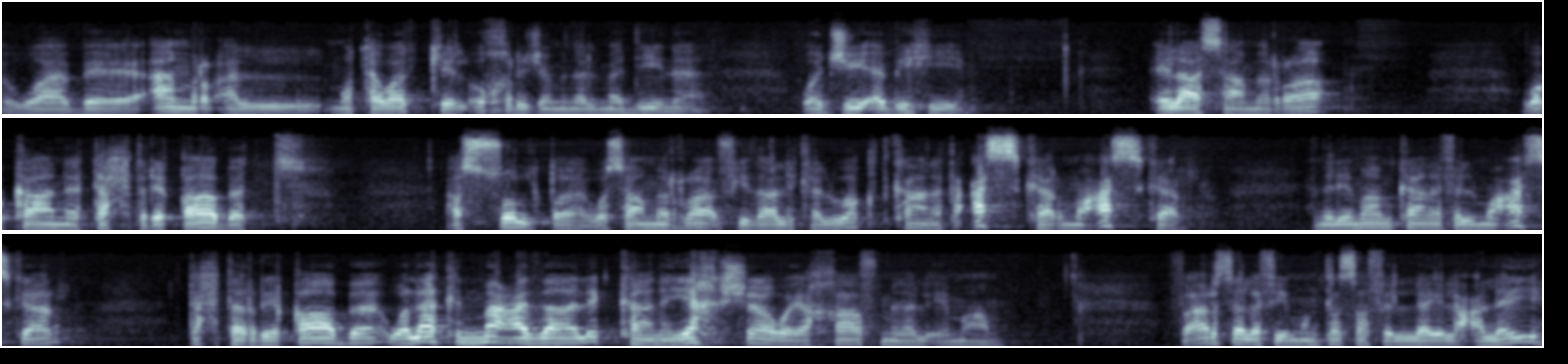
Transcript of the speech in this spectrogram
وبأمر المتوكل أخرج من المدينة وجيء به إلى سامراء وكان تحت رقابة السلطة وسامراء في ذلك الوقت كانت عسكر معسكر. يعني الإمام كان في المعسكر تحت الرقابة ولكن مع ذلك كان يخشى ويخاف من الإمام. فأرسل في منتصف الليل عليه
